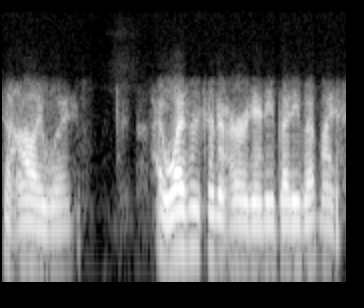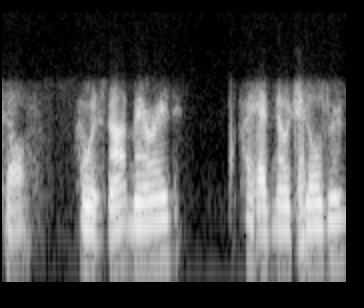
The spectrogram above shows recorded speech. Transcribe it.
to Hollywood, I wasn't going to hurt anybody but myself. I was not married. I had no children,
